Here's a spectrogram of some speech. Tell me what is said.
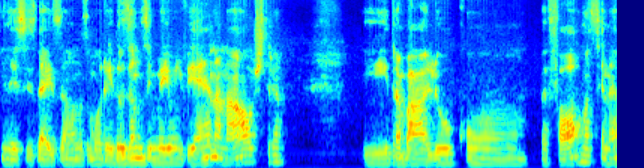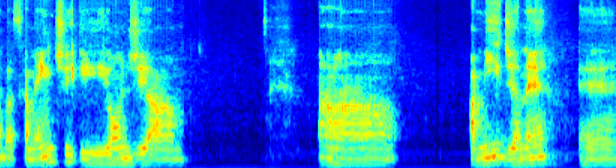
Nesses 10 anos morei dois anos e meio em Viena, na Áustria. E trabalho com performance, né, basicamente, e onde a, a, a mídia, né, é,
